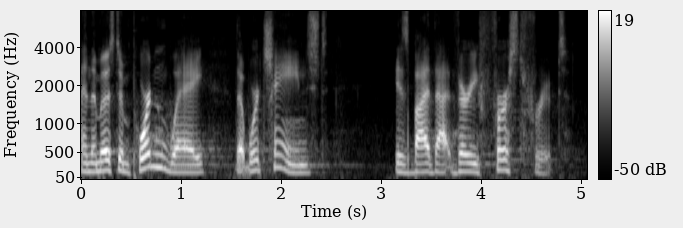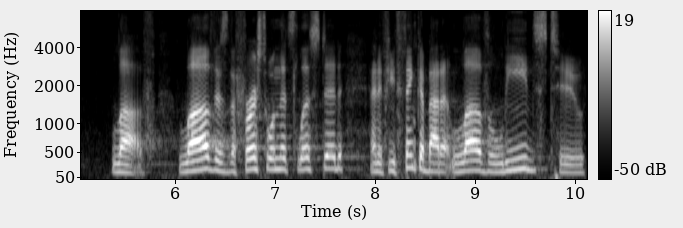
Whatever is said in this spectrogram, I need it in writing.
And the most important way that we're changed is by that very first fruit love. Love is the first one that's listed. And if you think about it, love leads to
